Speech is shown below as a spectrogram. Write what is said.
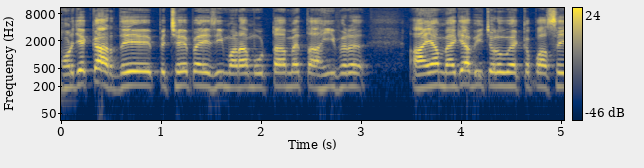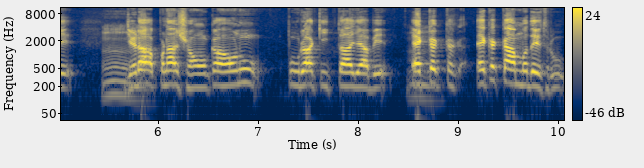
ਹੁਣ ਜੇ ਘਰ ਦੇ ਪਿੱਛੇ ਪਏ ਸੀ ਮਾੜਾ ਮੋਟਾ ਮੈਂ ਤਾਂ ਹੀ ਫਿਰ ਆਇਆ ਮੈਂ ਕਿਹਾ ਵੀ ਚਲੋ ਇੱਕ ਪਾਸੇ ਜਿਹੜਾ ਆਪਣਾ ਸ਼ੌਂਕ ਆ ਉਹਨੂੰ ਪੂਰਾ ਕੀਤਾ ਜਾਵੇ ਇੱਕ ਇੱਕ- ਇੱਕ ਕੰਮ ਦੇ ਥਰੂ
